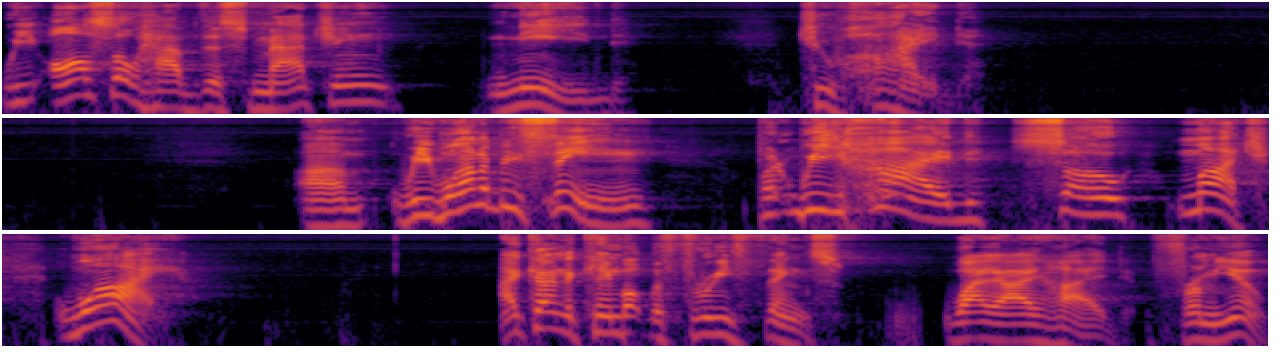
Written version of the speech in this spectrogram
we also have this matching need to hide. Um, we want to be seen, but we hide so much. Why? I kind of came up with three things why I hide from you,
